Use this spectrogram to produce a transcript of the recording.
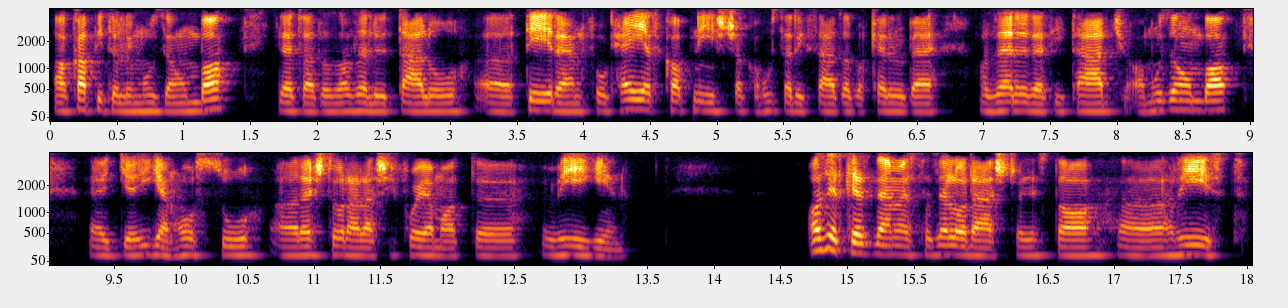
a Capitoli Múzeumba, illetve hát az azelőtt álló téren fog helyet kapni, és csak a 20. században kerül be az eredeti tárgy a múzeumba, egy igen hosszú restaurálási folyamat végén. Azért kezdem ezt az eladást, vagy ezt a részt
